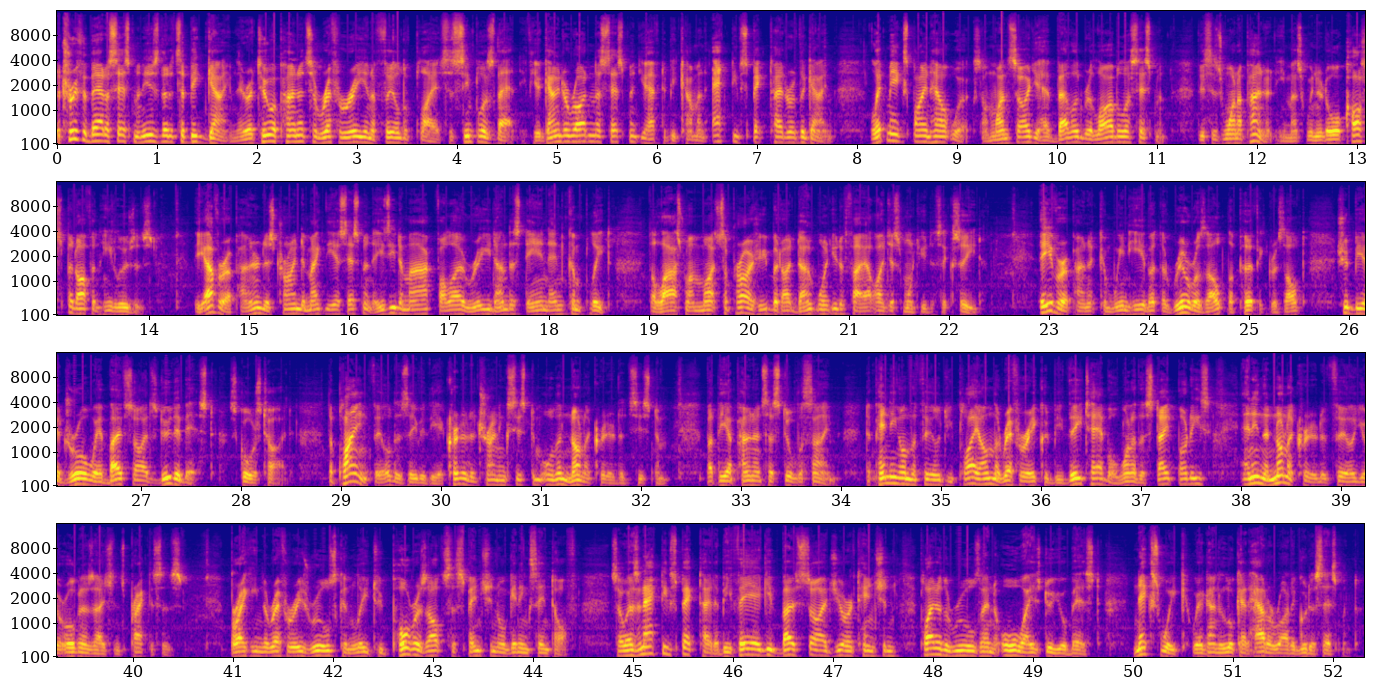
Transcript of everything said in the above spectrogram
The truth about assessment is that it's a big game. There are two opponents, a referee, and a field of play. It's as simple as that. If you're going to write an assessment, you have to become an active spectator of the game. Let me explain how it works. On one side, you have valid, reliable assessment. This is one opponent. He must win at all costs, but often he loses. The other opponent is trying to make the assessment easy to mark, follow, read, understand, and complete. The last one might surprise you, but I don't want you to fail, I just want you to succeed. Either opponent can win here, but the real result, the perfect result, should be a draw where both sides do their best, scores tied. The playing field is either the accredited training system or the non-accredited system, but the opponents are still the same. Depending on the field you play on, the referee could be VTAB or one of the state bodies, and in the non-accredited field, your organisation's practices. Breaking the referee's rules can lead to poor results, suspension or getting sent off. So as an active spectator, be fair, give both sides your attention, play to the rules and always do your best. Next week, we're going to look at how to write a good assessment.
